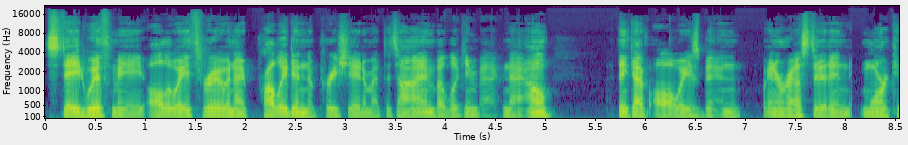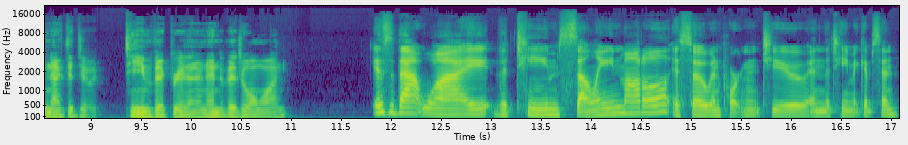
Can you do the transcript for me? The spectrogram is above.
stayed with me all the way through. And I probably didn't appreciate them at the time, but looking back now, I think I've always been interested and more connected to a team victory than an individual one. Is that why the team selling model is so important to you and the team at Gibson?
